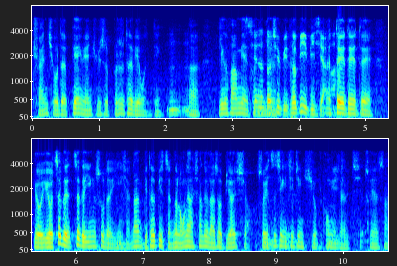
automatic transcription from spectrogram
全球的边缘局势不是特别稳定。嗯嗯。一个方面，现在都去比特币避险了。对对对，有有这个这个因素的影响，但比特币整个容量相对来说比较小，所以资金一进去就砰一下出现上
